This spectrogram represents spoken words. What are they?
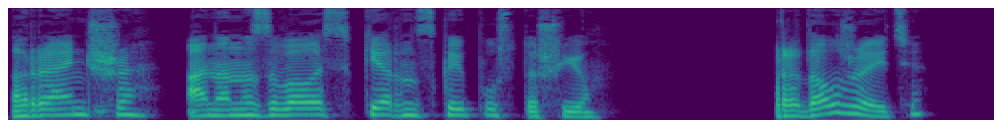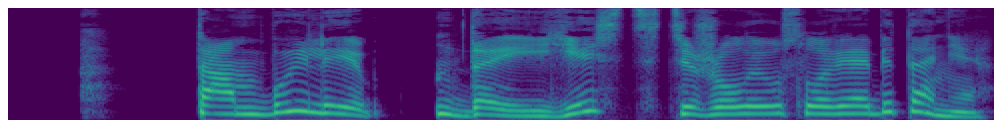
Раньше она называлась Кернской пустошью. Продолжайте. Там были, да и есть тяжелые условия обитания,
